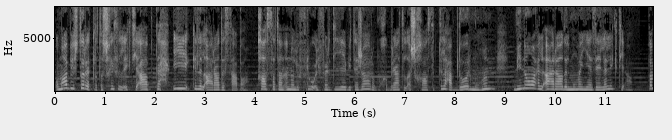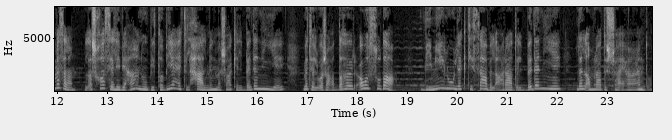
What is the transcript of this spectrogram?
وما بيشترط لتشخيص الاكتئاب تحقيق كل الأعراض السابقة خاصة أنه الفروق الفردية بتجارب وخبرات الأشخاص بتلعب دور مهم بنوع الأعراض المميزة للاكتئاب. فمثلا الأشخاص يلي بيعانوا بطبيعة الحال من مشاكل بدنية مثل وجع الظهر أو الصداع بيميلوا لاكتساب الأعراض البدنية للأمراض الشائعة عندهم.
